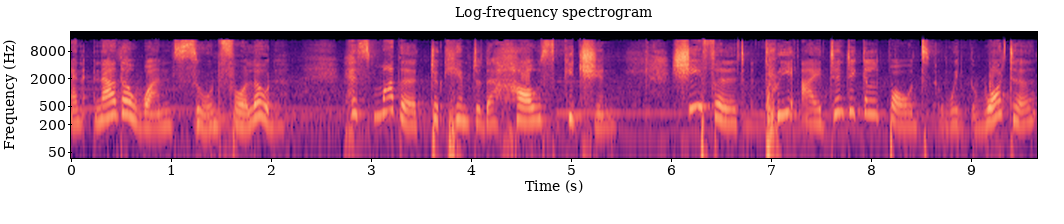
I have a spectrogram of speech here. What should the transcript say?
and another one soon followed. His mother took him to the house kitchen. She filled three identical pots with water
